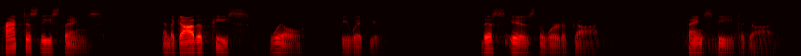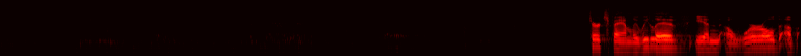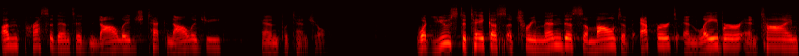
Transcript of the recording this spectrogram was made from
practice these things, and the God of peace will be with you. This is the Word of God. Thanks be to God. Church family, we live in a world of unprecedented knowledge, technology, and potential. What used to take us a tremendous amount of effort and labor and time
